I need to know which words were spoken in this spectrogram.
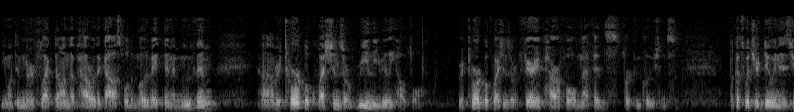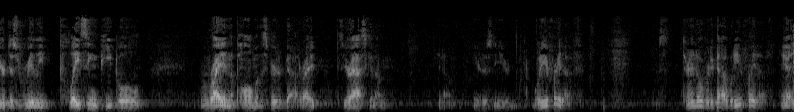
You want them to reflect on the power of the gospel to motivate them and move them. Uh, rhetorical questions are really, really helpful. Rhetorical questions are very powerful methods for conclusions. Because what you're doing is you're just really placing people right in the palm of the Spirit of God, right? So you're asking them, you know, you're just, you're, what are you afraid of? Just turn it over to God. What are you afraid of? Yeah,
